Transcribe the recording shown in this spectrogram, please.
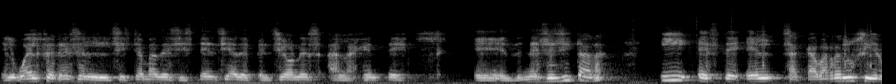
El welfare es el sistema de asistencia de pensiones a la gente eh, necesitada. Y este, él sacaba a relucir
